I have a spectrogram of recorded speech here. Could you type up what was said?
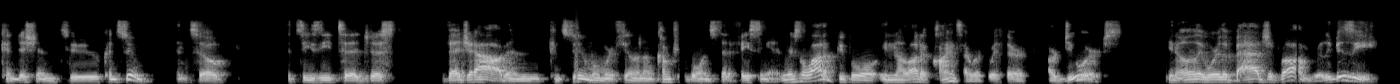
conditioned to consume. And so it's easy to just veg out and consume when we're feeling uncomfortable instead of facing it. And there's a lot of people, you know, a lot of clients I work with are are doers. You know, they wear the badge of, oh, I'm really busy.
